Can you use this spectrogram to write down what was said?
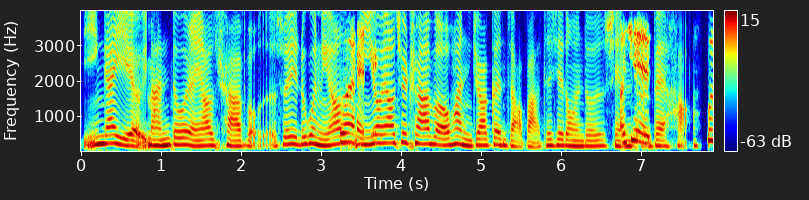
应该也有蛮多人要 travel 的，所以如果你要你又要去 travel 的话，你就要更早把这些东西都先准备好。不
